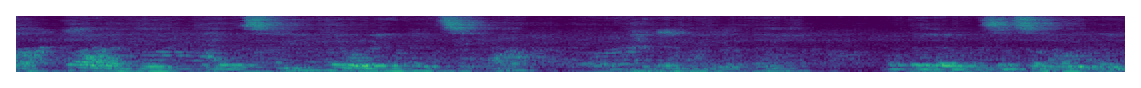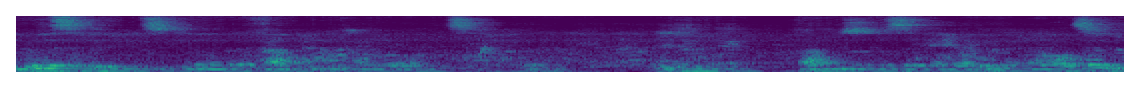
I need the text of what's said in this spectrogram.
ಪಕ್ಕ ಒಂದು screenplay oriented cinema entertainment ಇರುತ್ತೆ ಮತ್ತೆ ಸ್ವಲ್ಪ ಸ್ವಲ್ಪ ಯು ಎಸ್ ಅಲ್ಲಿ ಸಿಕ್ಕಿದೆ ಅಂದ್ರೆ ಫ್ಯಾಮಿಲಿ ಕುತ್ಕೊಂಡು ಬರುವಂಥ ಸಿನಿಮಾ ಫ್ಯಾಮಿಲಿ ಜೊತೆ ಸಿನಿಮಾ ಆಲ್ಸೋ ಇದು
